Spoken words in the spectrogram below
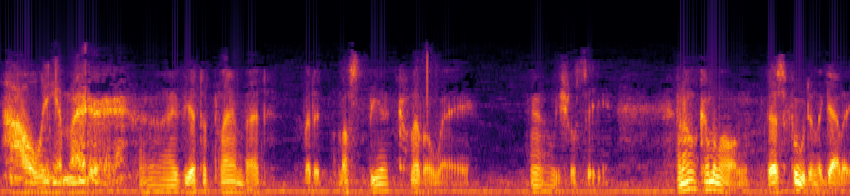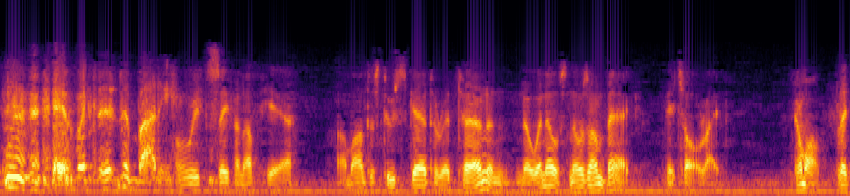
how will you murder her? Uh, I've yet to plan that, but it must be a clever way. Yeah, we shall see. And now come along. There's food in the galley. Uh, but the, the body. Oh, it's safe enough here. Armand is too scared to return, and no one else knows I'm back. It's all right. Come on, fetch,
